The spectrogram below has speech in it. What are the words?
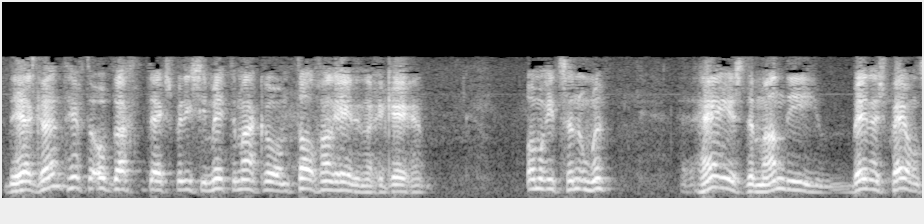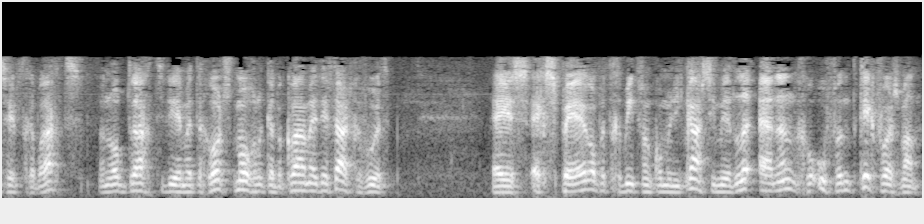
De heer Grant heeft de opdracht de expeditie mee te maken om tal van redenen gekregen. Om er iets te noemen. Hij is de man die Benes bij ons heeft gebracht. Een opdracht die hij met de grootst mogelijke bekwaamheid heeft uitgevoerd. Hij is expert op het gebied van communicatiemiddelen en een geoefend kickforceman.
